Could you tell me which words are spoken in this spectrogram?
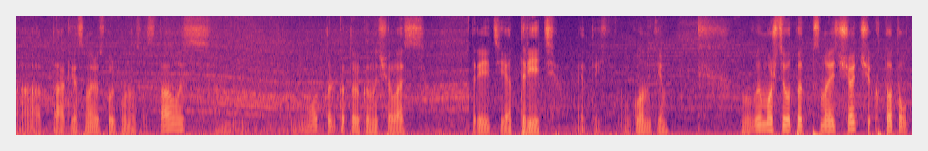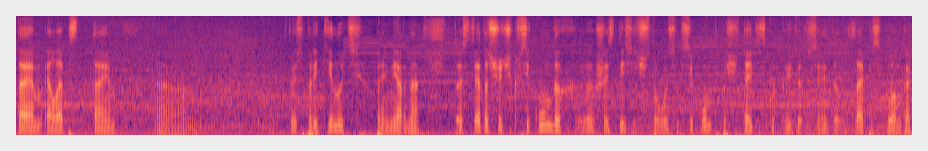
А, так, я смотрю, сколько у нас осталось. Ну, вот только-только началась третья треть этой гонки. Вы можете вот посмотреть счетчик, Total Time, Elapsed Time. Эм, то есть прикинуть примерно. То есть этот счетчик в секундах, 6108 э, секунд. Посчитайте, сколько идет вся эта запись, гонка.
